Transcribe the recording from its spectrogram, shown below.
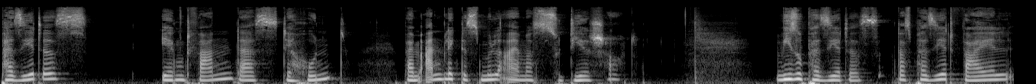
passiert es irgendwann, dass der Hund beim Anblick des Mülleimers zu dir schaut. Wieso passiert das? Das passiert, weil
